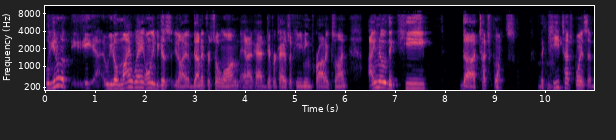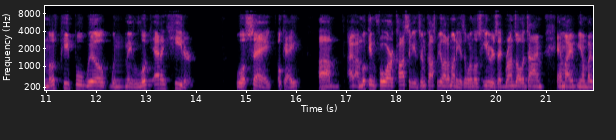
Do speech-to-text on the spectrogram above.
Well, you know what? You know, my way only because you know I've done it for so long and I've had different types of heating products on. I know the key, the touch points, the mm-hmm. key touch points that most people will, when they look at a heater, will say, okay, um, I, am looking for cost of. It's going to cost me a lot of money. Is it one of those heaters that runs all the time and my, you know, my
